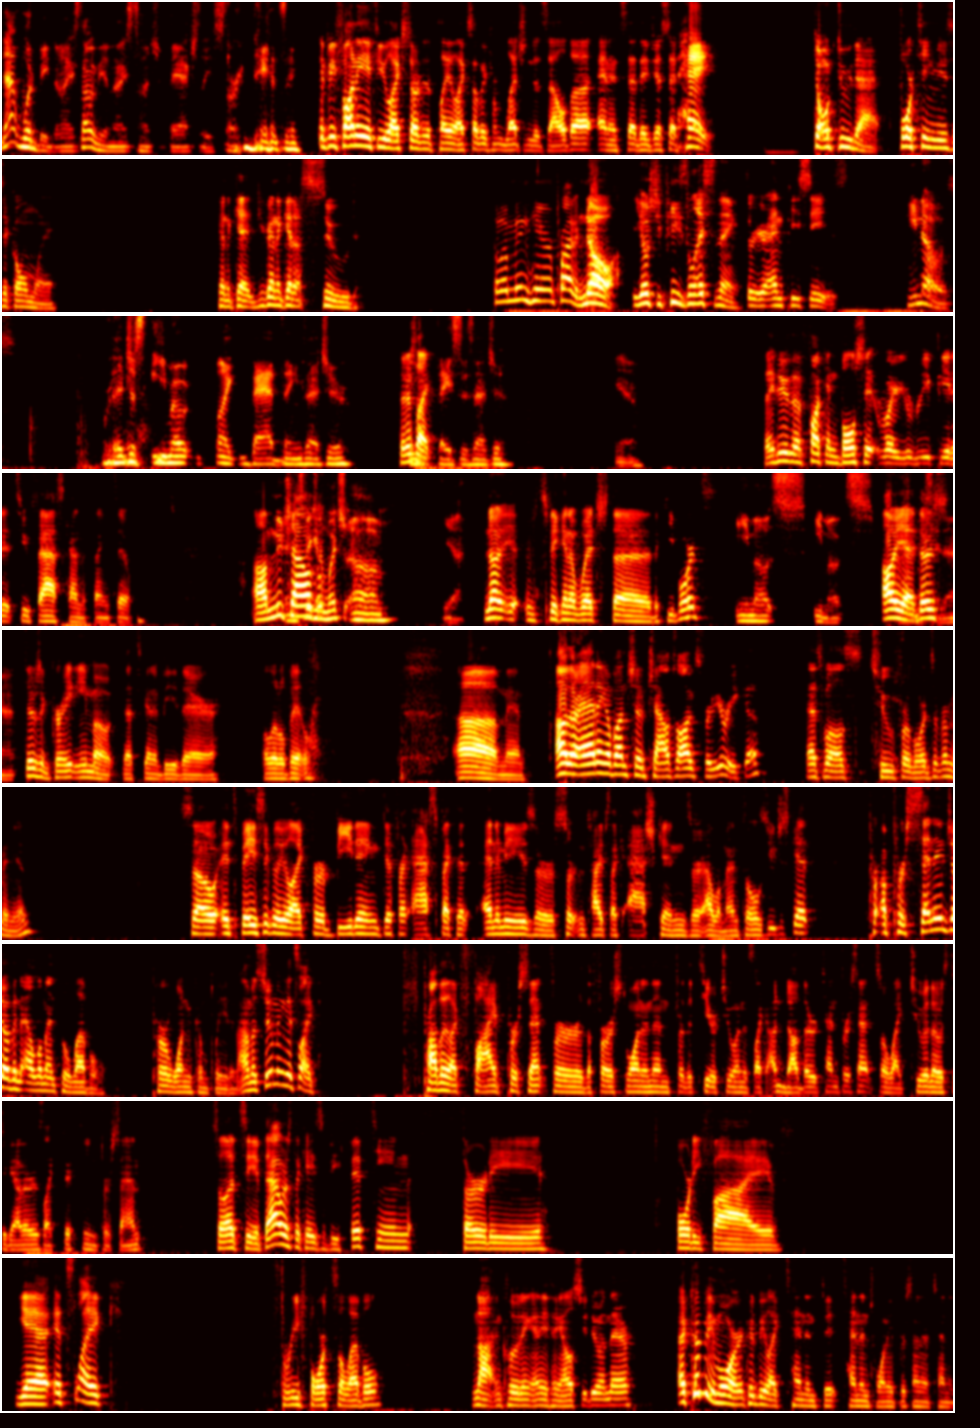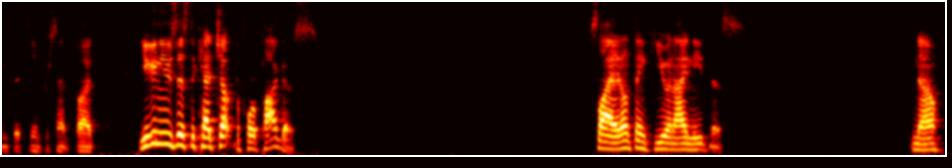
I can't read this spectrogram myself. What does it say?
That would be nice. That would be a nice touch if they actually started dancing. It'd be funny if you like started to play like something from Legend of Zelda, and instead they just said, "Hey, don't do that. 14 music only." Gonna get you're gonna get us sued. But I'm in here in private. No, Yoshi P's listening through your NPCs. He knows. Where they just emote like bad things at you. They're just like faces at you. Yeah. they do the fucking bullshit where you repeat it too fast kind of thing too. Um, new And challenge. Speaking of which, um, yeah. no, speaking of which, the the keyboards. emotes, emotes. Oh yeah, there's there's a great emote that's gonna be there a little bit later. Oh man. Oh, they're adding a bunch of challenge logs for Eureka, as well as two for Lords of Verminion. So it's basically like for beating different aspected enemies or certain types like Ashkins or Elementals, you just get a percentage of an elemental level per one completed. I'm assuming it's like probably like 5% for the first one and then for the tier 2 one it's like another 10% so like two of those together is like 15% so let's see if that was the case it'd be 15 30 45 yeah it's like three fourths a level not including anything else you do in there it could be more it could be like 10 and fi- 10 and 20% or 10 and 15% but you can use this to catch up before pagos Sly, I don't think you and I need this. No,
